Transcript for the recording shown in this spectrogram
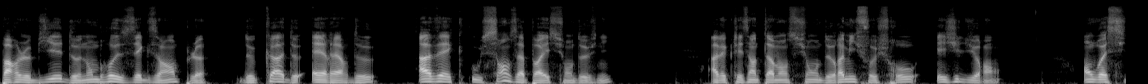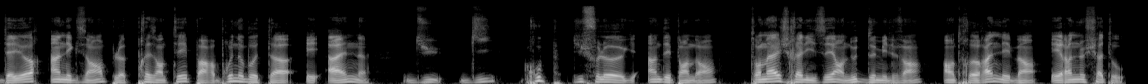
Par le biais de nombreux exemples de cas de RR2 avec ou sans apparition d'OVNI, avec les interventions de Rami Fauchereau et Gilles Durand. En voici d'ailleurs un exemple présenté par Bruno Botta et Anne du Guy, groupe d'ufologues indépendants, tournage réalisé en août 2020 entre Rennes-les-Bains et Rennes-le-Château.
